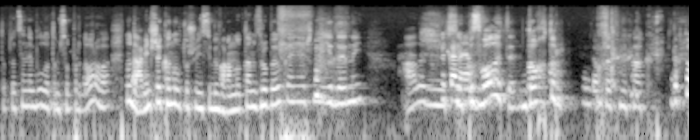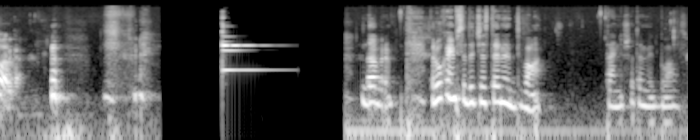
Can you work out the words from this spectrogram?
Тобто це не було там супердорого. Ну так, да, він шиканув, то що він собі ванну там зробив, звісно, єдиний. Але ну, міг собі дозволити. Доктор. Доктор. Так не так. Докторка. Добре. Рухаємося до частини 2. Таня, що там відбувалося?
